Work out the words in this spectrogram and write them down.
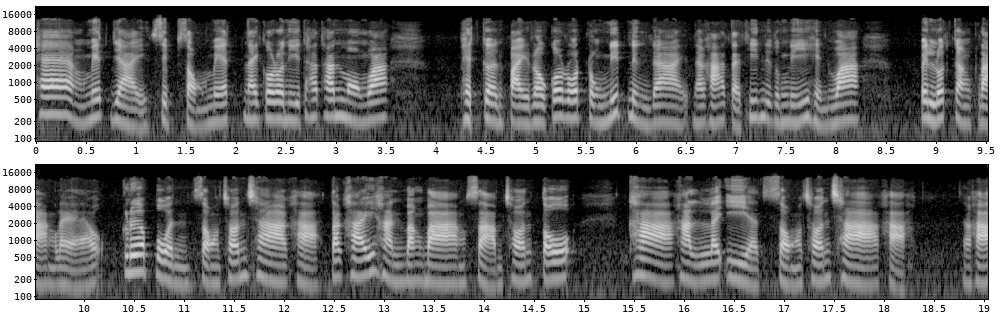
แห้งเม็ดใหญ่ 12 เม็ด ในกรณีถ้าท่านมองว่าเผ็ดเกินไปเราก็ลดลงนิดหนึ่งได้นะคะ แต่ที่ตรงนี้เห็นว่าเป็นลดกลางๆแล้ว เกลือป่น 2 ช้อนชาค่ะ ตะไคร้หั่นบางๆ 3 ช้อนโต๊ะ ข่าหั่นละเอียด 2 ช้อนชาค่ะนะคะ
